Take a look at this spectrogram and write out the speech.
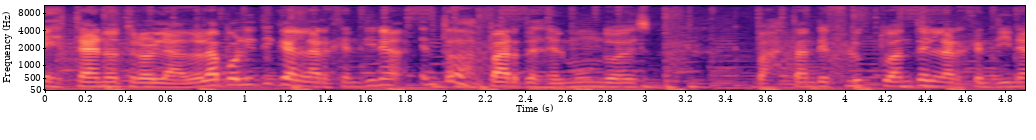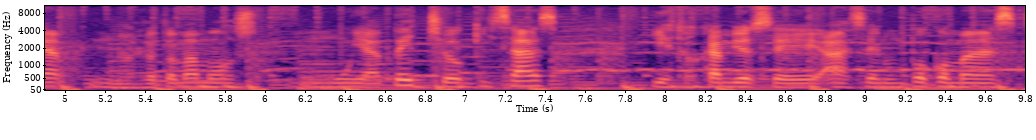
está en otro lado. La política en la Argentina, en todas partes del mundo, es bastante fluctuante. En la Argentina nos lo tomamos muy a pecho quizás y estos cambios se hacen un poco más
